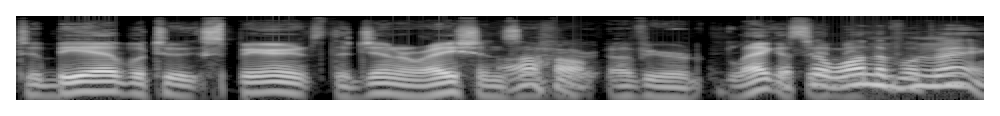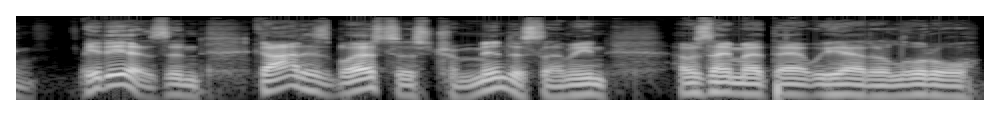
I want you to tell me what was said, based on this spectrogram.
to be able to experience the generations of, Oh. your, of your legacy. It's a I mean, wonderful mm-hmm. thing. It is, and God has blessed us tremendously. I mean, I was thinking about that. We had a little,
